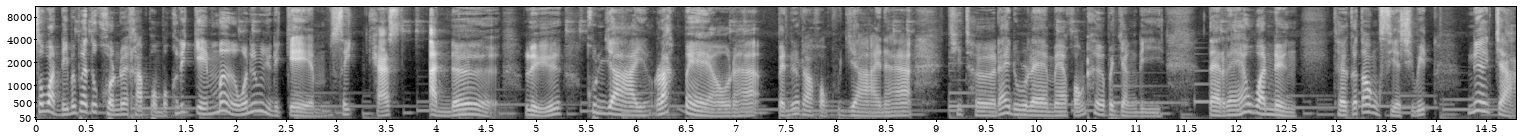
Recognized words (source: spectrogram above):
สวัสดีเพื่อนๆทุกคนด้วยครับ ผมบอกคลิกเกมเมอร์วันนี้เราอยู่ในเกม Six Cast Under หรือคุณยายรักแมวนะฮะ เป็นเรื่องราวของคุณยายนะฮะ ที่เธอได้ดูแลแมวของเธอเป็นอย่างดี แต่แล้ววันหนึ่ง เธอก็ต้องเสียชีวิตเนื่องจาก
